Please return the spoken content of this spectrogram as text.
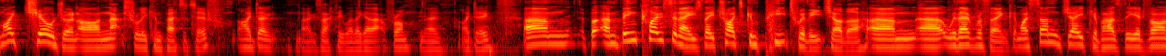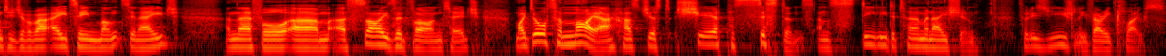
My children are naturally competitive. I don't know exactly where they get that from. No, I do. Um, but um, being close in age, they try to compete with each other um, uh, with everything. My son Jacob has the advantage of about 18 months in age, and therefore um, a size advantage. My daughter Maya has just sheer persistence and steely determination, so it is usually very close.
